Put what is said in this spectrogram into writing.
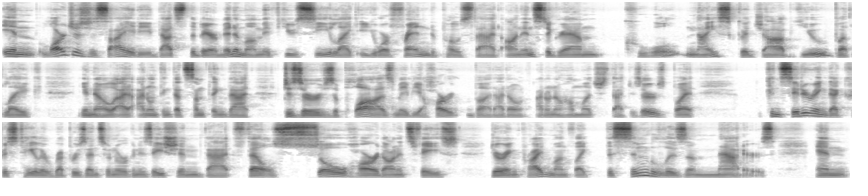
in larger society, that's the bare minimum. If you see like your friend post that on Instagram, cool, nice, good job, you. But like, you know, I, I don't think that's something that deserves applause, maybe a heart, but I don't I don't know how much that deserves. But considering that Chris Taylor represents an organization that fell so hard on its face during Pride Month, like the symbolism matters. And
